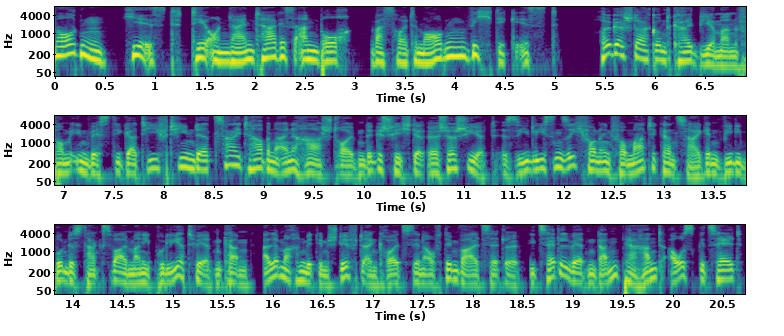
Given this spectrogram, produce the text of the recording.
Morgen, hier ist T-Online Tagesanbruch, was heute Morgen wichtig ist. Holger Stark und Kai Biermann vom Investigativteam der Zeit haben eine haarsträubende Geschichte recherchiert. Sie ließen sich von Informatikern zeigen, wie die Bundestagswahl manipuliert werden kann. Alle machen mit dem Stift ein Kreuzchen auf dem Wahlzettel. Die Zettel werden dann per Hand ausgezählt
